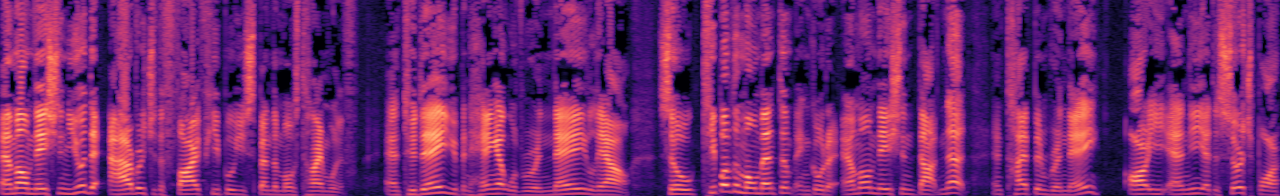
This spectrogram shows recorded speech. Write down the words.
MLM Nation, you're the average of the five people you spend the most time with. And today you've been hanging out with Rene Liaw. So keep up the momentum and go to MLMNation.net and type in Rene, R E N E, at the search bar.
